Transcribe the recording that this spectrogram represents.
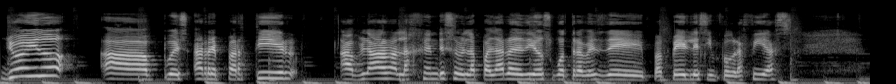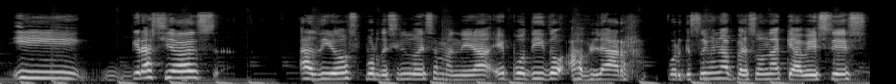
Yo he ido a pues a repartir, a hablar a la gente sobre la palabra de Dios o a través de papeles, infografías. Y gracias a Dios, por decirlo de esa manera, he podido hablar. Porque soy una persona que a veces,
